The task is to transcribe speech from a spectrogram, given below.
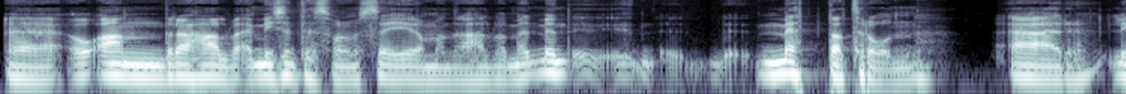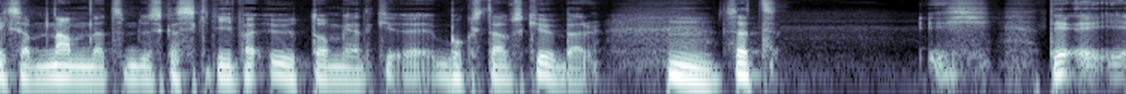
Eh, och andra halva, jag minns inte ens vad de säger om andra halva, men, men eh, Metatron är liksom namnet som du ska skriva ut dem med bokstavskuber. Mm. Så att det,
